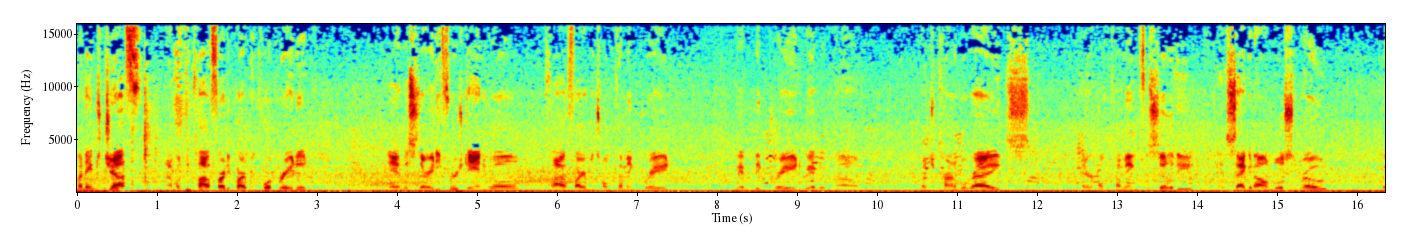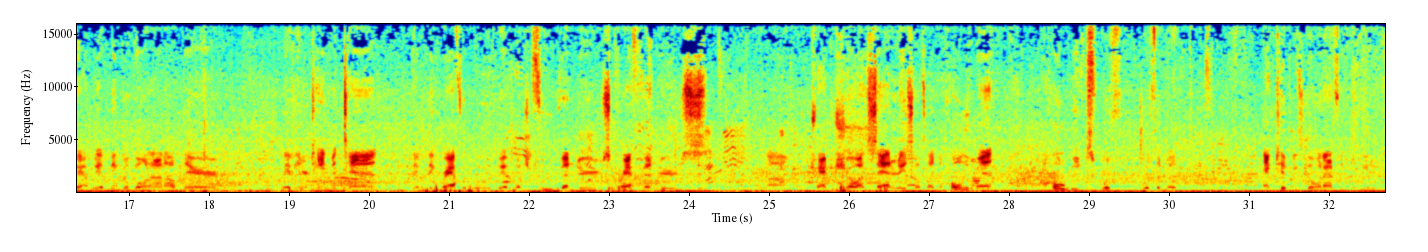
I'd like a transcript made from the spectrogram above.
my name's Jeff. I'm with the Clio Fire Department Incorporated, and this is our 81st annual Clio Firemen's Homecoming Parade. We have a big parade. We have a um, bunch of carnival rides at our homecoming facility at Saginaw and Wilson Road. Yeah, we have bingo going on out there. We have entertainment tent. We have a big raffle booth. We have a bunch of food vendors, craft vendors, um, tractor show on Saturday. So it's like a whole event, whole week's worth, worth of activities going on for the community.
